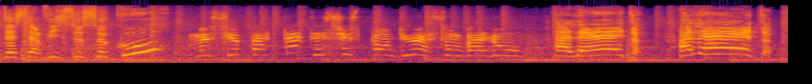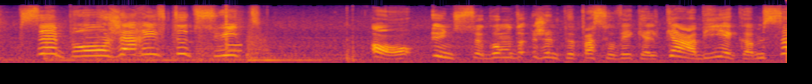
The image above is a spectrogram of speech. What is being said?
des services de secours? Monsieur Patate est suspendu à son ballon. À l'aide À l'aide C'est bon, j'arrive tout de suite. Oh, une seconde, je ne peux pas sauver quelqu'un habillé comme ça.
